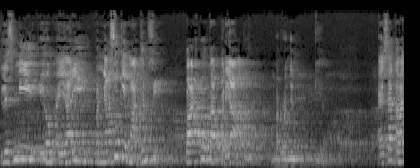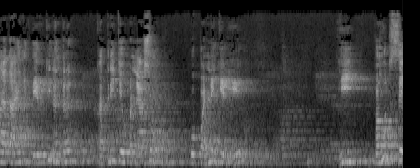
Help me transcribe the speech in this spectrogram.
तिलस्मी एवं अयारी उपन्यासों के माध्यम से पाठकों का पर्याप्त मनोरंजन किया। ऐसा कहा जाता है कि देवकी नंदन खत्री के उपन्यासों को पढ़ने के लिए ही बहुत से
